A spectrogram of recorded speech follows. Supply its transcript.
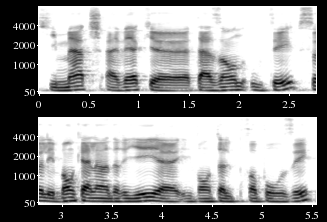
qui match avec ta zone où tu es. Puis ça, les bons calendriers, ils vont te le proposer.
